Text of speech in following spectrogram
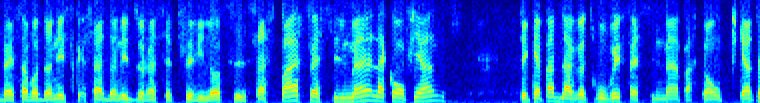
ben ça va donner ce que ça a donné durant cette série-là. Ça se perd facilement, la confiance tu es capable de la retrouver facilement, par contre. Puis quand tu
